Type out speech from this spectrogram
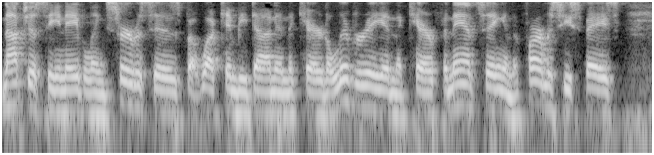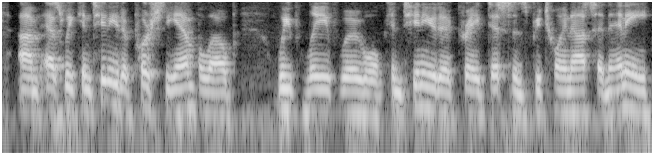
not just the enabling services, but what can be done in the care delivery and the care financing and the pharmacy space. Um, as we continue to push the envelope, we believe we will continue to create distance between us and any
